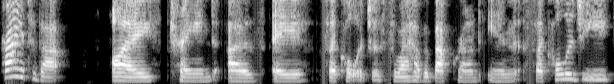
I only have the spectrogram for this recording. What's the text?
prior to that, I trained as a psychologist. So I have a background in psychology,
